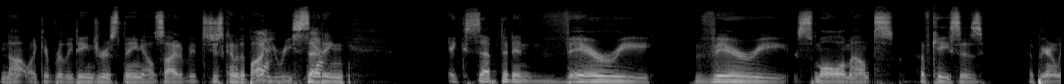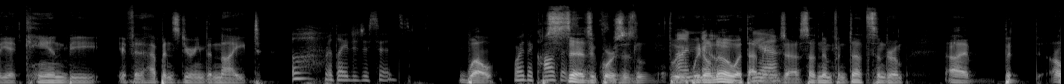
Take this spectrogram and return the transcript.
Not like a really dangerous thing outside of it. It's just kind of the body Yeah. resetting, except that in very, very small amounts of cases, apparently it can be if it happens during the night. Ugh. related to SIDS Well, or the cause SIDS, of of course, is we, we don't know what that Yeah. means. Uh, sudden infant death syndrome. Uh, but a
